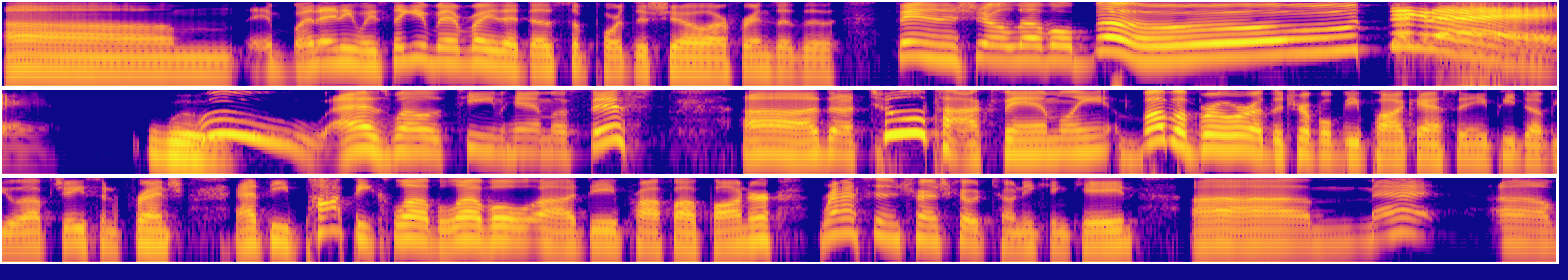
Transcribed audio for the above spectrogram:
Um, but anyways, thank you to everybody that does support the show. Our friends at the fan of the show level, Bo Diggity. Woo. Woo! As well as Team Hammer Fist, uh, the Tupac family, Bubba Brewer of the Triple B podcast and APWF, Jason French at the Poppy Club level, uh, Dave Profile Partner, Rats in a Trench Coat, Tony Kincaid, uh, Matt. Uh,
